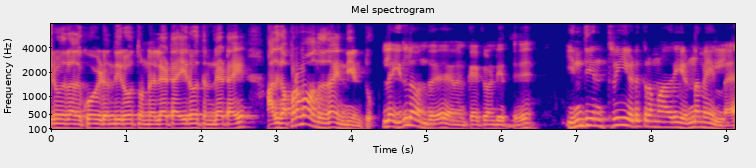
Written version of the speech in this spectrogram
இருபதுல அந்த கோவிட் வந்து இருபத்தொன்னு லேட் ஆகி இருபத்தொன்னு லேட் ஆகி அதுக்கப்புறமா வந்தது தான் இந்தியன் டூ. இல்ல இதுல வந்து எனக்கு கேட்க வேண்டியது இந்தியன் த்ரீ எடுக்கிற மாதிரி எண்ணமே இல்லை.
